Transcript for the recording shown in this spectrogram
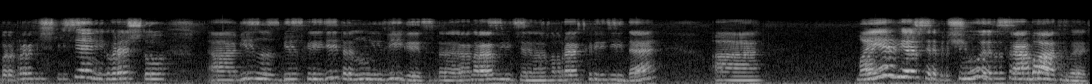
практически все они говорят, что а, бизнес без кредита ну, не двигается, на развитие нужно брать кредит, да? А, Моя версия, почему это срабатывает.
